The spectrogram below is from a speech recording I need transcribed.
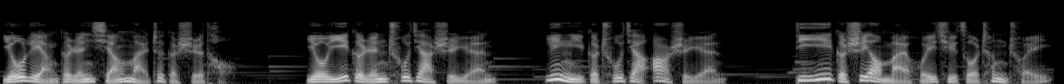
有两个人想买这个石头，有一个人出价十元，另一个出价二十元。第一个是要买回去做秤锤，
